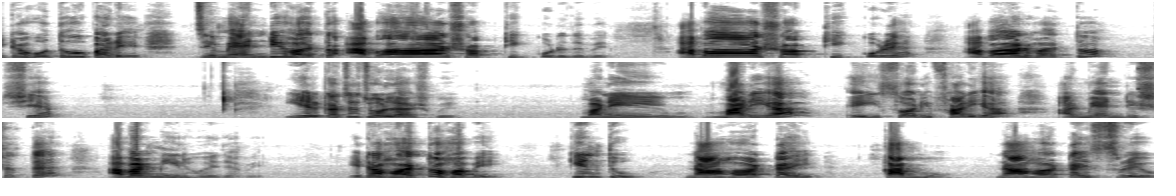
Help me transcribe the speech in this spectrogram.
এটা হতেও পারে যে ম্যান্ডি হয়তো আবার সব ঠিক করে দেবে। আবার সব ঠিক করে আবার হয়তো সে ইয়ের কাছে চলে আসবে। মানে মারিয়া, এই সরি, ফারিয়া আর ম্যান্ডির সাথে আবার মিল হয়ে যাবে। এটা হয়তো হবে, কিন্তু না হওয়াটাই কাম্য, না হওয়াটাই শ্রেয়।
